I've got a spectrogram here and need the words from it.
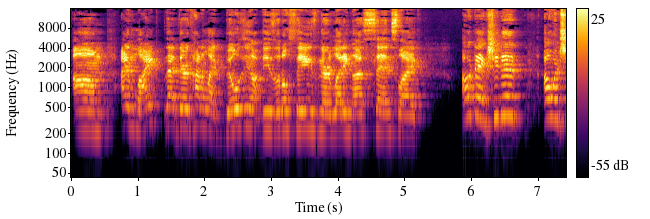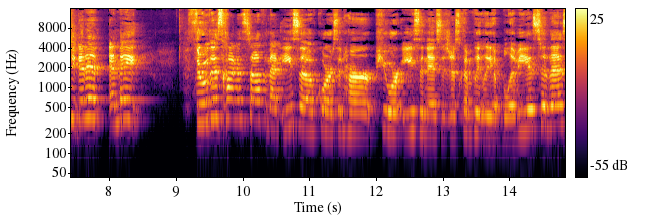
Um, I like that they're kind of like building up these little things and they're letting us sense like, oh dang, she did, oh, and she didn't. And they, through this kind of stuff and that Issa, of course, in her pure Issa-ness is just completely oblivious to this.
